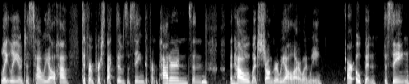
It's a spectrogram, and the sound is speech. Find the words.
lately of just how we all have different perspectives of seeing different patterns and mm. and how much stronger we all are when we are open to seeing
